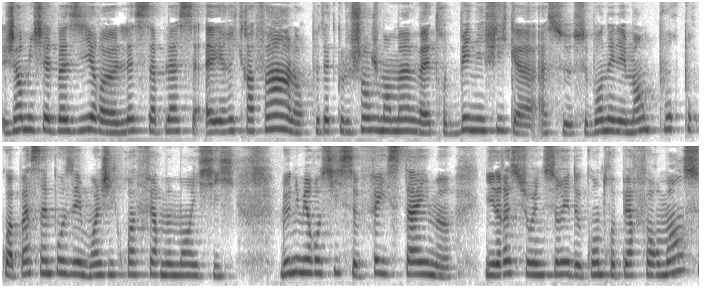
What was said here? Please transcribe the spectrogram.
Jean-Michel Bazir euh, laisse sa place à Eric Raffin. Alors peut-être que le changement main va être bénéfique à, ce, bon élément pour pourquoi pas s'imposer. Moi j'y crois fermement ici. Le numéro 6, FaceTime, il reste sur une série de contre-performances.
